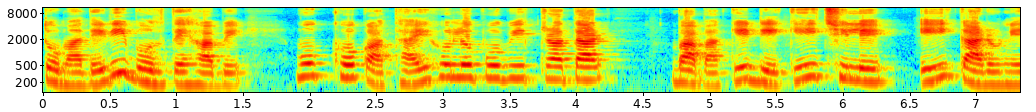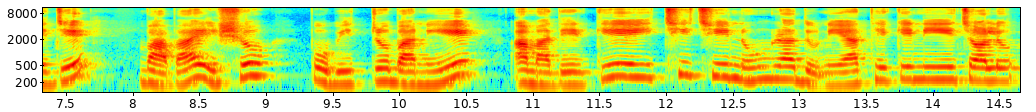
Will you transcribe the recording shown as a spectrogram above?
তোমাদেরই বলতে হবে। মুখ্য কথাই হলো পবিত্রতার। বাবাকে ডেকেই ছিলে। এই কারণে যে, বাবা, এসো। পবিত্র বানিয়ে আমাদেরকে এই ছিছি নোংরা দুনিয়া থেকে নিয়ে চলো।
